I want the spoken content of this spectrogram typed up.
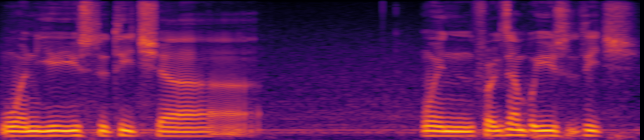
when you used to teach uh, when for example you used to teach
